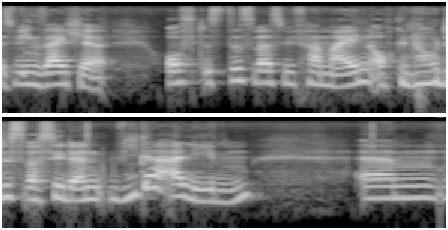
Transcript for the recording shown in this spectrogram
Deswegen sage ich ja, oft ist das, was wir vermeiden, auch genau das, was wir dann wieder erleben. Ähm,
